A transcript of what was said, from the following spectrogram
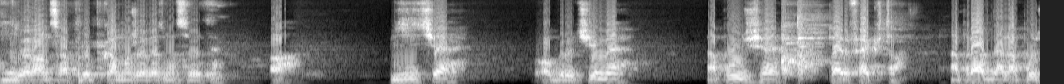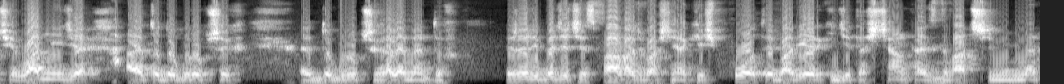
gorąca próbka, może wezmę sobie ten. O, widzicie? Obrócimy. Na pulsie perfekto. Naprawdę na pulsie ładnie idzie, ale to do grubszych, do grubszych elementów. Jeżeli będziecie spawać właśnie jakieś płoty, barierki, gdzie ta ścianka jest 2-3 mm,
